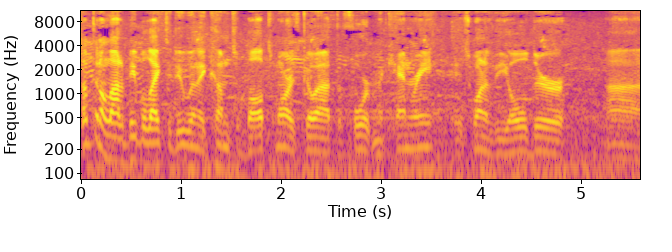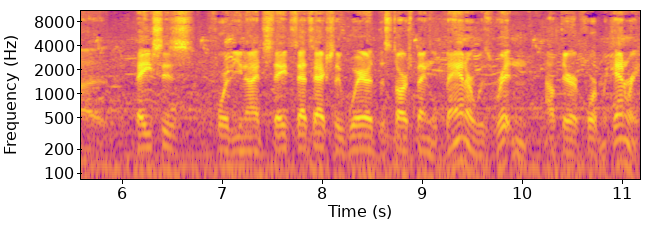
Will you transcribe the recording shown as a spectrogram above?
Something a lot of people like to do when they come to Baltimore is go out to Fort McHenry. It's one of the older uh, bases for the United States. That's actually where the Star Spangled Banner was written out there at Fort McHenry.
